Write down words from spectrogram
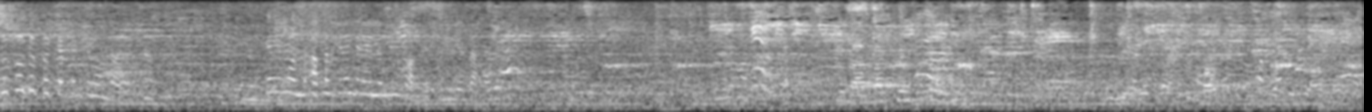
देखो तो बच्चा बच्चा होता है कहीं वो अकल के नहीं लगी हुआ है ये दा Thank you.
